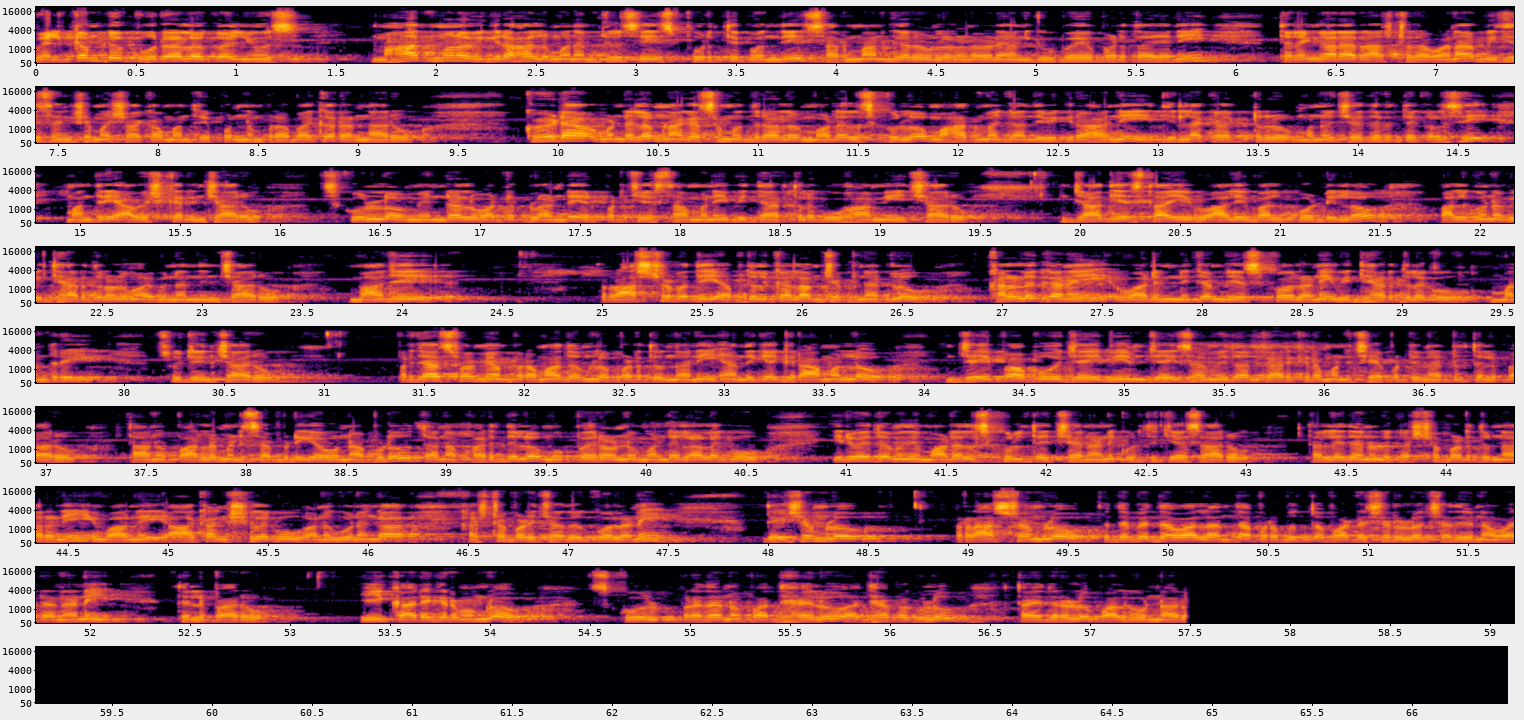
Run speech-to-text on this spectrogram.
Welcome to Poorva local news. మహాత్ముల విగ్రహాలు మనం చూసి స్ఫూర్తి పొంది సర్మార్గంలో నడవడానికి ఉపయోగపడతాయని తెలంగాణ రాష్ట్ర రవాణా బీసీ సంక్షేమ శాఖ మంత్రి పొన్నం ప్రభాకర్ అన్నారు. కోహిడా మండలం నాగసముద్రాల మోడల్ స్కూల్లో మహాత్మా గాంధీ విగ్రహాన్ని జిల్లా కలెక్టర్ మనోజ్ చౌదరితో కలిసి మంత్రి ఆవిష్కరించారు. స్కూల్లో మినరల్ వాటర్ ప్లాంట్ ఏర్పాటు చేస్తామని విద్యార్థులకు హామీ ఇచ్చారు. జాతీయ స్థాయి వాలీబాల్ పోటీల్లో పాల్గొన్న విద్యార్థులను అభినందించారు. మాజీ రాష్ట్రపతి అబ్దుల్ కలాం చెప్పినట్లు కళలు కానీ వాటిని నిజం చేసుకోవాలని విద్యార్థులకు మంత్రి సూచించారు. ప్రజాస్వామ్యం ప్రమాదంలో పడుతుందని అందుకే గ్రామంలో జై పాపు జై భీం జై సంవిధాన్ కార్యక్రమాన్ని చేపట్టినట్లు తెలిపారు. తాను పార్లమెంట్ సభ్యుడిగా ఉన్నప్పుడు తన పరిధిలో ముప్పై రెండు మండలాలకు ఇరవై తొమ్మిది మోడల్ స్కూల్ తెచ్చానని గుర్తు చేశారు. తల్లిదండ్రులు కష్టపడుతున్నారని వారి ఆకాంక్షలకు అనుగుణంగా కష్టపడి చదువుకోవాలని దేశంలో రాష్ట్రంలో పెద్ద పెద్ద వాళ్ళంతా ప్రభుత్వ పాఠశాలలో చదివిన వారేనని తెలిపారు. ఈ కార్యక్రమంలో స్కూల్ ప్రధానోపాధ్యాయులు అధ్యాపకులు తదితరులు పాల్గొన్నారు.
